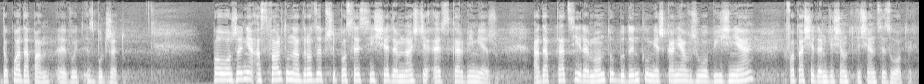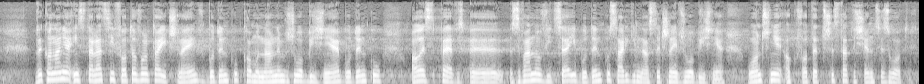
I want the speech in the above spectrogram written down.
Dokłada pan e, wójt z budżetu położenia asfaltu na drodze przy posesji 17F w Skarbimierzu, adaptacji remontu budynku mieszkania w Żłobiźnie, kwota 70 tysięcy złotych, wykonania instalacji fotowoltaicznej w budynku komunalnym w Żłobiźnie, budynku OSP w y, Zwanowice i budynku sali gimnastycznej w Żłobiźnie, łącznie o kwotę 300 tysięcy złotych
